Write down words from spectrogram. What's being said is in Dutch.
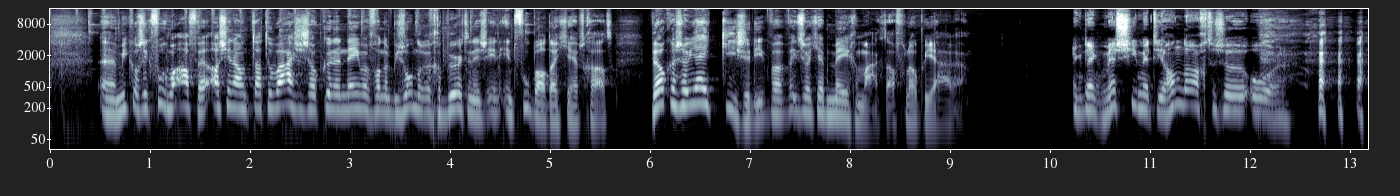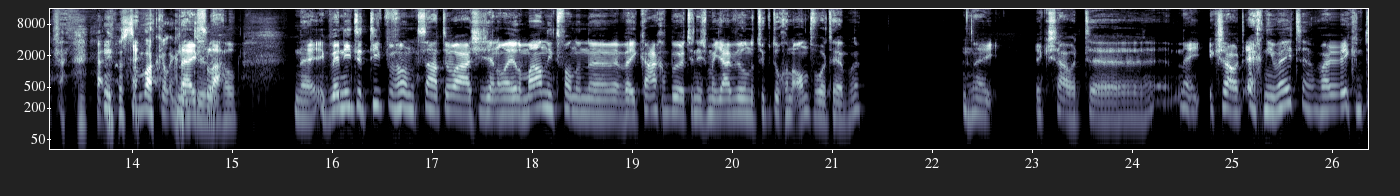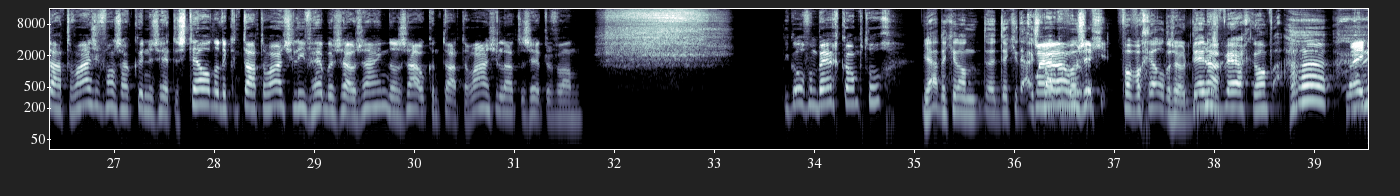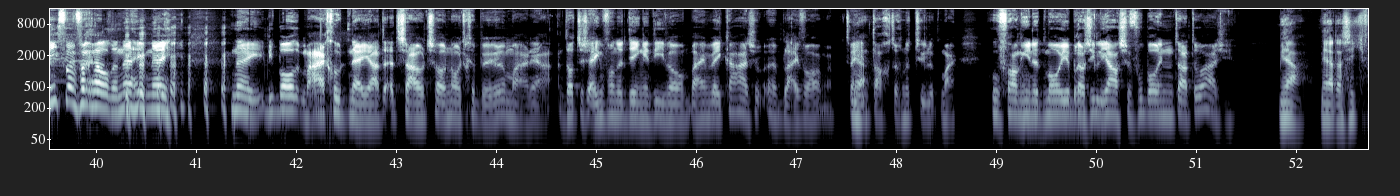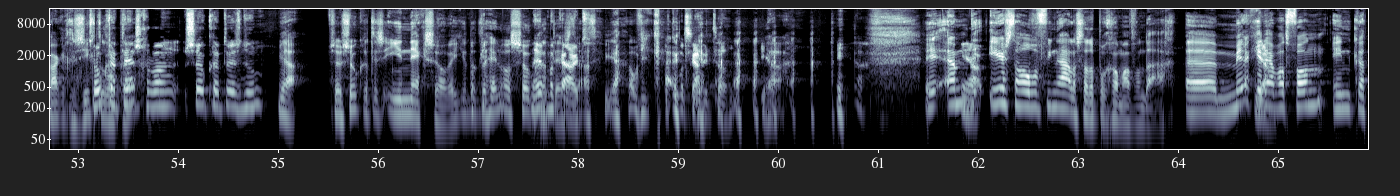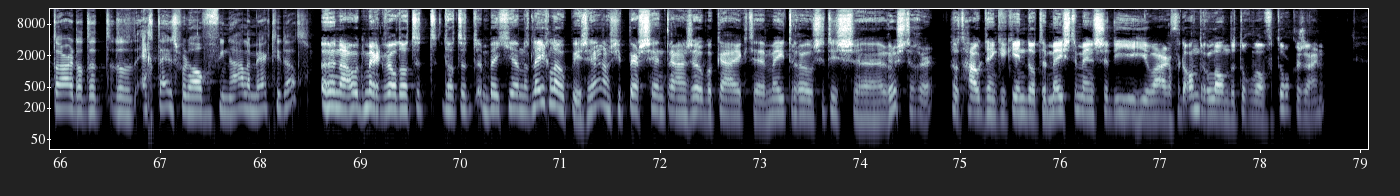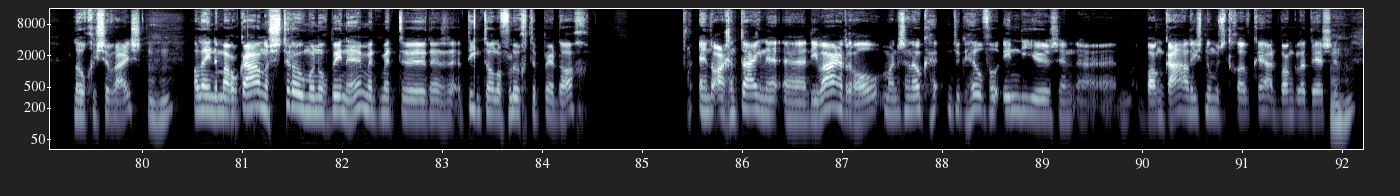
Uh, Mikos, ik vroeg me af, hè, als je nou een tatoeage zou kunnen nemen van een bijzondere gebeurtenis in, in het voetbal dat je hebt gehad, welke zou jij kiezen? Die, wat, iets wat je hebt meegemaakt de afgelopen jaren? Ik denk Messi met die handen achter zijn oren. ja, dat is te makkelijk Nee, natuurlijk. flauw. Nee, ik ben niet het type van tatoeages en al helemaal niet van een uh, WK-gebeurtenis, maar jij wil natuurlijk toch een antwoord hebben. Nee, ik zou het, uh, nee, ik zou het echt niet weten waar ik een tatoeage van zou kunnen zetten. Stel dat ik een tatoeageliefhebber zou zijn, dan zou ik een tatoeage laten zetten van die goal van Bergkamp, toch? Ja, dat je dan dat je de uitspraak ja, van, je... van Van Gelder zo. Dennis ja. Bergkamp. Nee, niet van Van Gelder. Nee, nee. nee, die bal. Maar goed, nee, ja, het zou het zo nooit gebeuren. Maar ja, dat is een van de dingen die wel bij een WK uh, blijven hangen. 82 ja. natuurlijk. Maar hoe vang je het mooie Braziliaanse voetbal in een tatoeage? Ja, ja daar zit je vaak een gezicht Socrates, op. gewoon Socrates doen. Ja, zo Socrates in je nek zo, weet je? Dat er helemaal Socrates staat. Ja, op je kuit. Op kuit dan, ja. ja. Hey, um, ja. De eerste halve finale staat op het programma vandaag. Uh, merk je ja. daar wat van in Qatar, dat het, dat het echt tijd is voor de halve finale? Merkt je dat? Uh, nou, ik merk wel dat het, dat het een beetje aan het leeglopen is. Hè? Als je perscentra en zo bekijkt, uh, metro's, het is rustiger. Dat houdt denk ik in dat de meeste mensen die hier waren voor de andere landen toch wel vertrokken zijn. Logischerwijs. Mhm. Mm -hmm. Alleen de Marokkanen stromen nog binnen hè, met, met tientallen vluchten per dag. En de Argentijnen, uh, die waren er al. Maar er zijn ook he natuurlijk heel veel Indiërs en uh, Bengalis noemen ze het geloof ik, ja, uit Bangladesh. Mhm. Mm -hmm.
